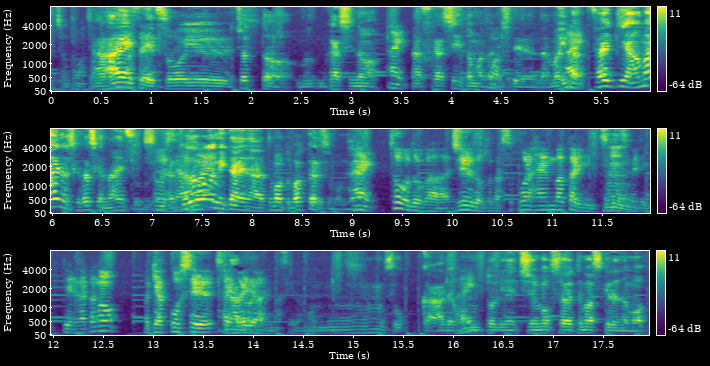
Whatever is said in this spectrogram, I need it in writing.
うちのトマトにあえてそういうちょっとむ昔のはい。懐かしいトマトにしてるんだ、まあ、今、はい。最近甘いのしか確かないですもんね。果物みたいなトマトばっかりですもんね、はい、糖度が10度とかそこら辺ばかり突き詰めていっている中の、まあ逆行している栽培ではありますけども、うーんそっか。でもはい。本当にね、注目されてますけれども。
